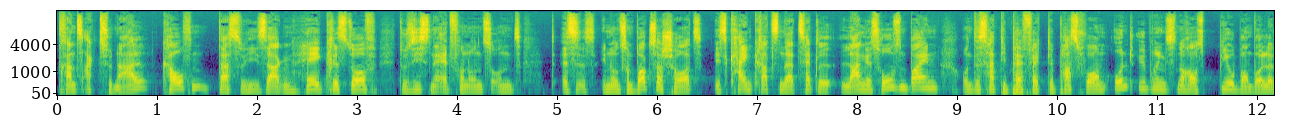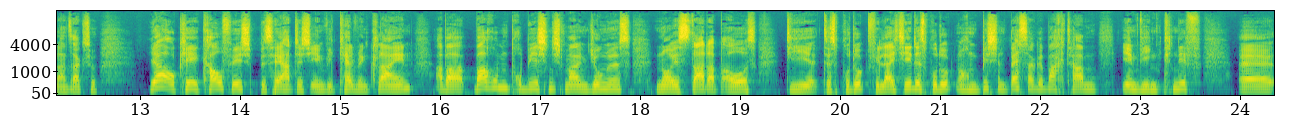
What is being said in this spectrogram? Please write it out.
transaktional kaufen, dass sie sagen, hey Christoph, du siehst eine Ad von uns und es ist in unseren Boxershorts ist kein kratzender Zettel, langes Hosenbein und es hat die perfekte Passform und übrigens noch aus Biobaumwolle, dann sagst du, ja, okay, kaufe ich. Bisher hatte ich irgendwie Calvin Klein, aber warum probiere ich nicht mal ein junges, neues Startup aus, die das Produkt, vielleicht jedes Produkt noch ein bisschen besser gemacht haben, irgendwie ein Kniff äh,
